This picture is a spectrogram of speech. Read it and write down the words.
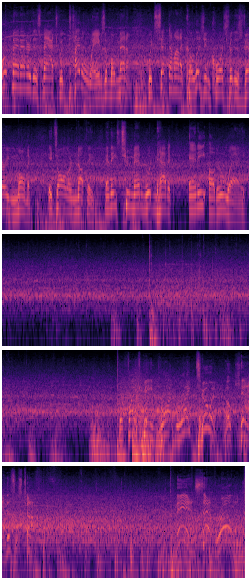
Both men enter this match with tidal waves of momentum, which set them on a collision course for this very moment. It's all or nothing, and these two men wouldn't have it any other way. The fight's being brought right to him. No kidding, this is tough. Man, Seth Rollins,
